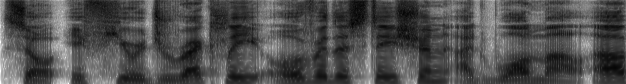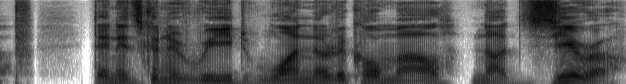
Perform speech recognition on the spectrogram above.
So if you're directly over the station at one mile up, then it's going to read one nautical mile, not zero.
